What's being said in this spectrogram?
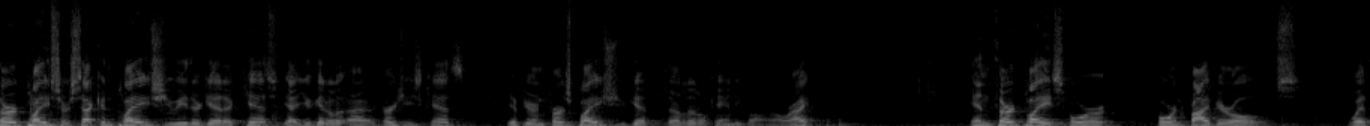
third place or second place, you either get a kiss. Yeah, you get a uh, Hershey's kiss. If you're in first place, you get the little candy bar. All right. In third place, four, four and five year olds with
